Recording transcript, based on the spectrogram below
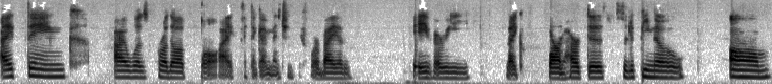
I think I was brought up, well, I, I think I mentioned before, by a, a very like warm-hearted Filipino um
